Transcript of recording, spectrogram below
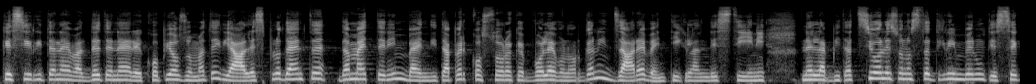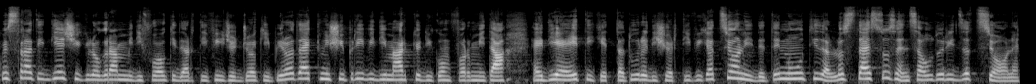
che si riteneva detenere copioso materiale esplodente da mettere in vendita per costoro che volevano organizzare eventi clandestini. Nell'abitazione sono stati rinvenuti e sequestrati 10 kg di fuochi d'artificio e giochi pirotecnici tecnici privi di marchio di conformità e di etichettature di certificazioni detenuti dallo stesso senza autorizzazione.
